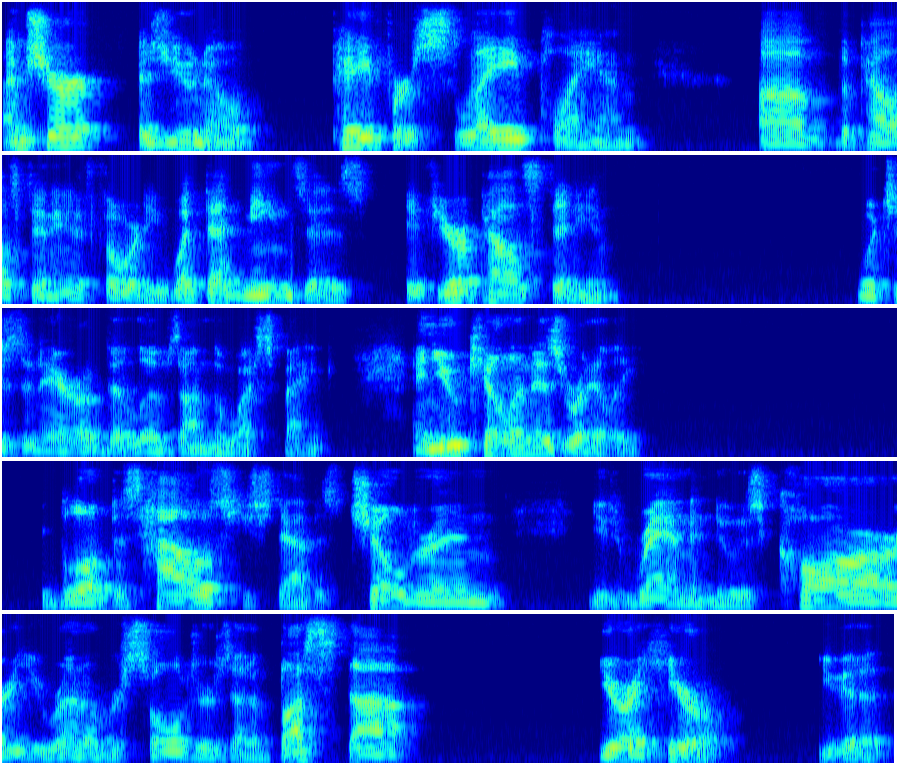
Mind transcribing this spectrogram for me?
I'm sure, as you know, pay for slay plan of the Palestinian Authority. What that means is if you're a Palestinian, which is an Arab that lives on the West Bank, and you kill an Israeli, you blow up his house, you stab his children, you ram into his car, you run over soldiers at a bus stop, you're a hero. You get a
